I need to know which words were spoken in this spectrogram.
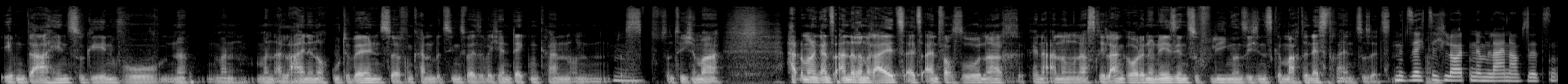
eben dahin zu gehen, wo ne, man, man alleine noch gute Wellen surfen kann, beziehungsweise welche entdecken kann. Und mhm. das ist natürlich immer hat nochmal einen ganz anderen Reiz, als einfach so nach, keine Ahnung, nach Sri Lanka oder Indonesien zu fliegen und sich ins gemachte Nest reinzusetzen. Mit 60 Leuten im Line-Up sitzen.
